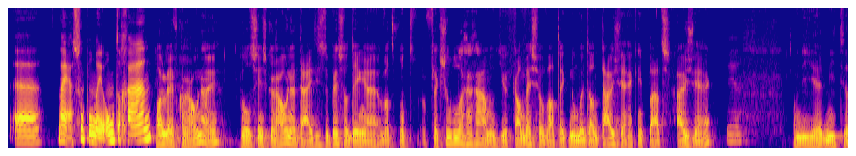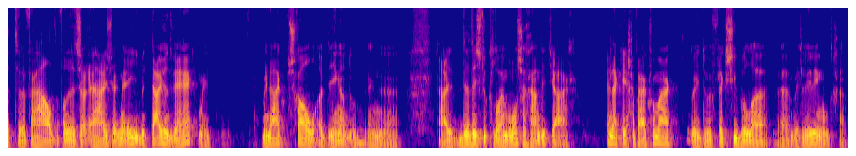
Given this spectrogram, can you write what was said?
eh, nou ja, soepel mee om te gaan. Lang leven corona, hè? Ik bedoel, sinds coronatijd is er best wel dingen wat, wat flexibeler gegaan. Want je kan best wel wat, ik noem het dan thuiswerk in plaats huiswerk. Ja. Om die, hè, niet dat eh, verhaal van het is een huiswerk. Nee, je bent thuis aan het werk, maar je bent eigenlijk op school het ding aan het doen. En, eh, nou, dat is natuurlijk helemaal losgegaan dit jaar. En daar kun je gebruik van maken. Door, door flexibel met leerlingen om te gaan.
